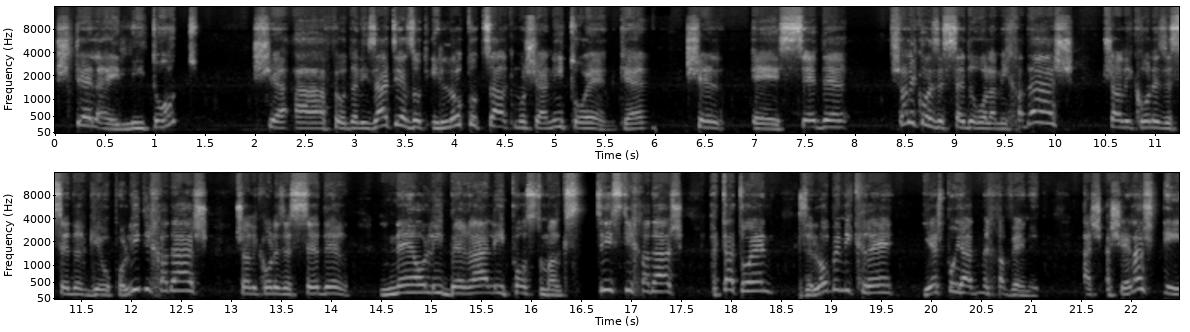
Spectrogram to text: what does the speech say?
של האליטות, שהפאודליזציה הזאת היא לא תוצר, כמו שאני טוען, כן? של אה, סדר, אפשר לקרוא לזה סדר עולמי חדש, אפשר לקרוא לזה סדר גיאופוליטי חדש, אפשר לקרוא לזה סדר ניאו-ליברלי פוסט-מרקסיסטי חדש. אתה טוען, זה לא במקרה, יש פה יד מכוונת. הש, השאלה שלי,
